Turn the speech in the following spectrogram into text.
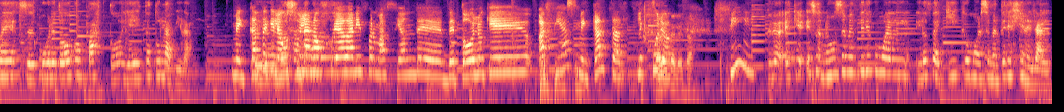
después se cubre todo con pasto y ahí está tu lápida. Me encanta pero que la Úrsula nos fue a dar información de, de todo lo que hacía. Sí. Me encanta, les ¿Sabe, juro. Sí, Pero es que eso no es un cementerio como el, los de aquí, como el cementerio general.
